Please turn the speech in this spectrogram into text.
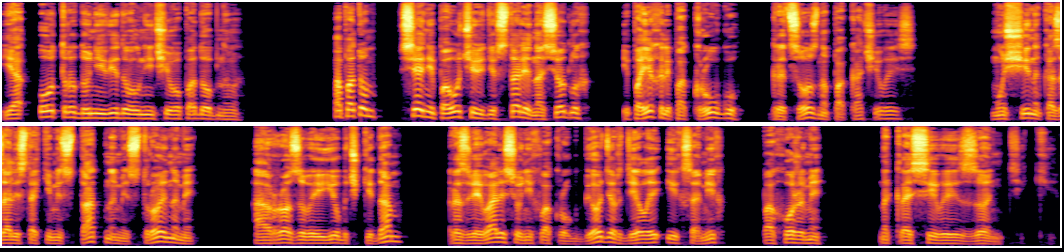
Я отроду не видывал ничего подобного. А потом все они по очереди встали на седлах и поехали по кругу, грациозно покачиваясь. Мужчины казались такими статными, стройными, а розовые юбочки дам развивались у них вокруг бедер, делая их самих похожими на красивые зонтики.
